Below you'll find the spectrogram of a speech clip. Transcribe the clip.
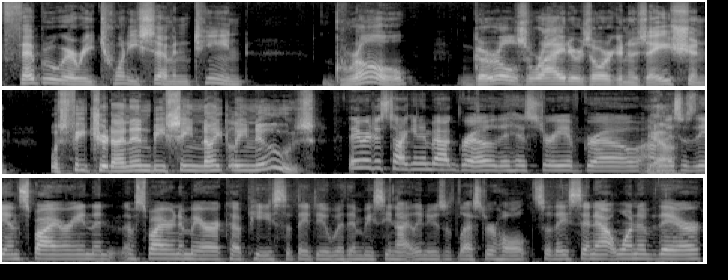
February 2017, GRO, Girls Riders Organization, was featured on NBC Nightly News. They were just talking about GRO, the history of GRO. Um, yeah. This was the inspiring, the inspiring America piece that they do with NBC Nightly News with Lester Holt. So they sent out one of their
